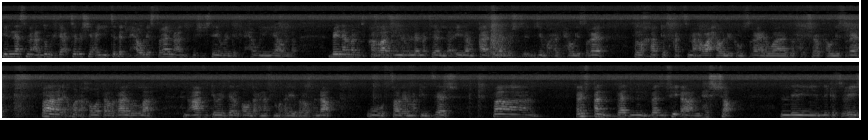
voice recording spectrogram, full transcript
كاين الناس ما عندهمش كاع حتى باش يعيد حتى داك الحولي الصغير ما عندوش باش يشري ولا داك الحولية ولا بينما كتلقى الراجل ولا مثلا العائله مقاتله باش تجيب واحد الحولي صغير. في الآخر كتبقى تسمع وا حوليكم صغير وهادو شراو حولي صغير. فراه الاخوان الأخوات الغالب الله حنا عارفين كيفاش داير الأوضاع هنا في المغرب راه هنا والصالير ما كيتزادش ف رفقا بهاد بهاد الفئة الهشة اللي اللي كتعيش.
